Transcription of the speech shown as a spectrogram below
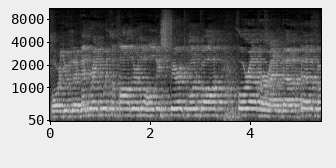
For you live and reign with the Father and the Holy Spirit, one God, forever and ever.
